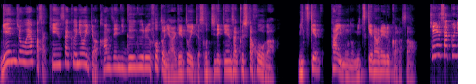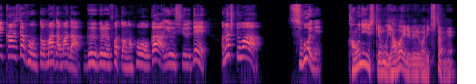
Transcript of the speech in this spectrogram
現状やっぱさ、検索においては完全に Google フォトに上げといてそっちで検索した方が見つけたいもの見つけられるからさ。検索に関しては本当まだまだ Google フォトの方が優秀で、あの人はすごいね。顔認識はもうやばいレベルまで来たね。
